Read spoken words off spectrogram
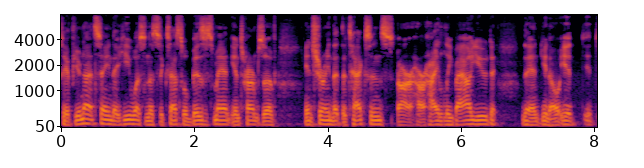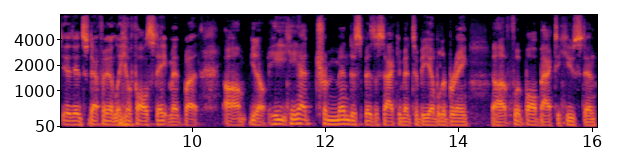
So if you're not saying that he wasn't a successful businessman in terms of ensuring that the Texans are, are highly valued, then you know it, it it's definitely a false statement. But um, you know he he had tremendous business acumen to be able to bring uh, football back to Houston.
